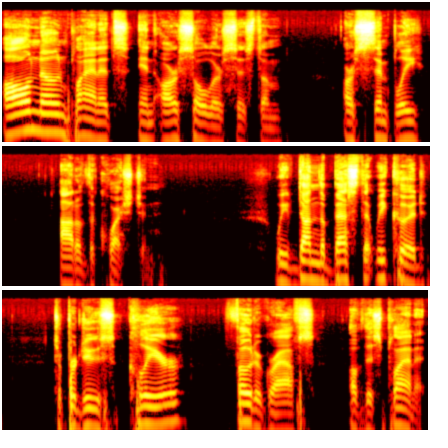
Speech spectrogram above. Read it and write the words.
All known planets in our solar system are simply out of the question. We've done the best that we could to produce clear photographs of this planet.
